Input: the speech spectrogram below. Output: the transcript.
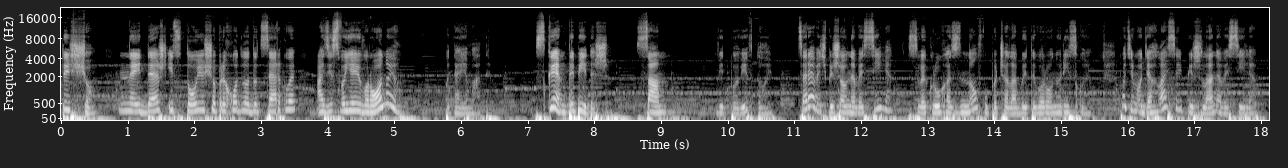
Ти що, не йдеш із тою, що приходила до церкви, а зі своєю вороною? питає мати. З ким ти підеш? Сам, відповів той. Царевич пішов на весілля, свекруха знову почала бити ворону різкою. Потім одяглася і пішла на весілля.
